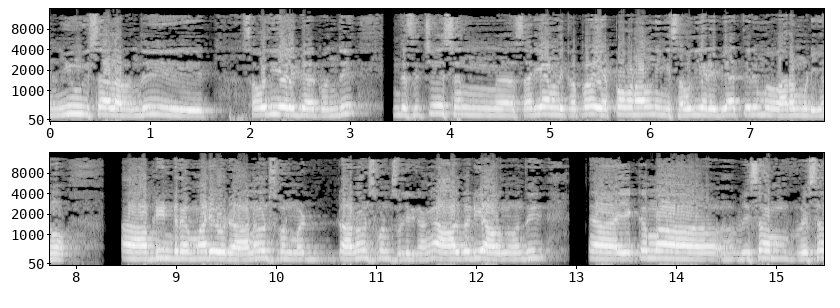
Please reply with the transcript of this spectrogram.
நியூ விசால வந்து சவுதி அரேபியாவுக்கு வந்து இந்த சுச்சுவேஷன் சரியானதுக்கு அப்புறம் எப்ப வேணாலும் நீங்க சவுதி அரேபியா திரும்ப வர முடியும். அப்படின்ற மாதிரி ஒரு அனௌன்ஸ்மெண்ட் அனௌன்ஸ்மெண்ட் சொல்லியிருக்காங்க ஆல்ரெடி அவங்க வந்து எக்கமா விசா விசா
